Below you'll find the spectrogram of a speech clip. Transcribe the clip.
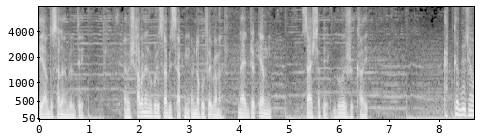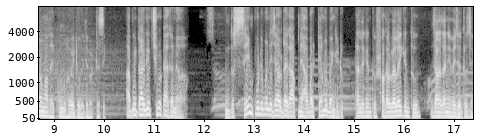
এই আব্দুল সালামের বিরুদ্ধে। আমি সাবানের উপরে সার্ভিস আপনি আমি নকল ফেলব না। নাইটকে আমি চায়ের সাথে সুখ খাওয়াই একটা জিনিস আমার মাথায় কোনোভাবে ঢুকতে পারতেছি। আপনি টার্গেট ছিল টাকা নেওয়া। কিন্তু সেম পরিমাণে যাওয়ার টাকা আপনি আবার কেন ব্যাংকে ঢুক তাহলে কিন্তু সকালবেলায় কিন্তু জানাজানি হয়ে যেত যে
